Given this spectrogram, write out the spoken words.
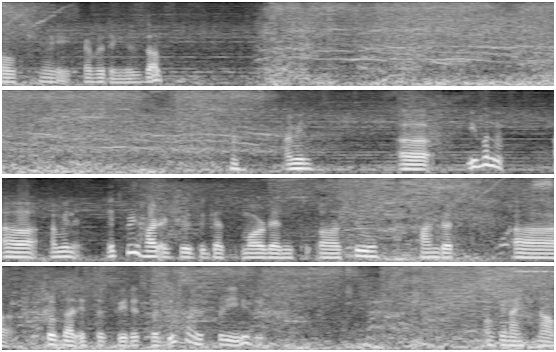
Okay, everything is up. I mean, uh, even uh, I mean, it's pretty hard actually to get more than uh, 200 uh, troops that is defeated, but this one is pretty easy. Okay, nice. Now,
